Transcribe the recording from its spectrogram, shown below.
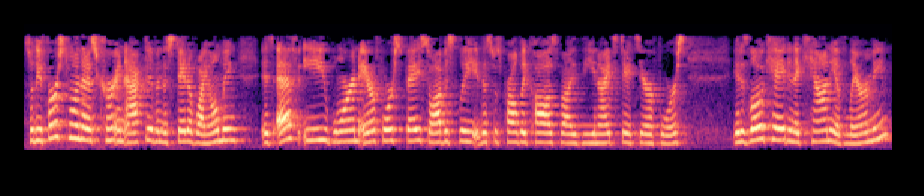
So the first one that is current and active in the state of Wyoming is F.E. Warren Air Force Base. So obviously this was probably caused by the United States Air Force. It is located in the county of Laramie.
